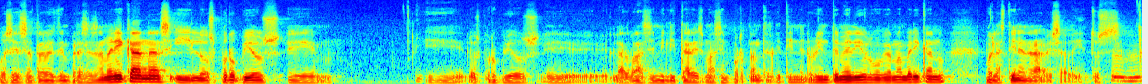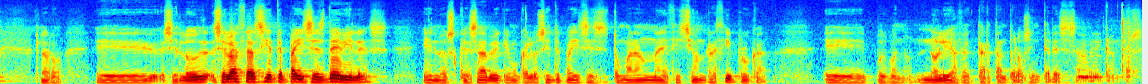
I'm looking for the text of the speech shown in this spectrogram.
pues es a través de empresas americanas y los propios... Eh, eh, los propios, eh, las bases militares más importantes que tiene el Oriente Medio el gobierno americano, pues las tiene en Arabia Saudí. Entonces, claro, eh, se, lo, se, lo, hace a siete países débiles, en los que sabe que aunque los siete países tomaran una decisión recíproca, pues bueno, no le iba a afectar tanto los intereses americanos.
